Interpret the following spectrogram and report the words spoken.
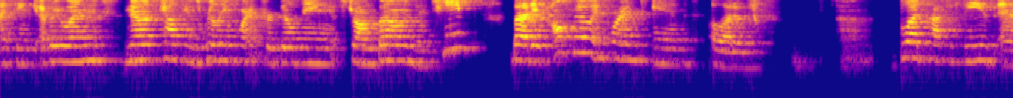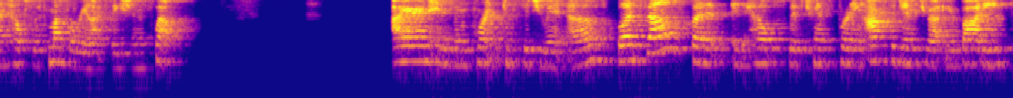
I think everyone knows calcium is really important for building strong bones and teeth, but it's also important in a lot of um, blood processes and helps with muscle relaxation as well. Iron is an important constituent of blood cells, but it helps with transporting oxygen throughout your body,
